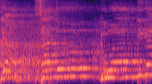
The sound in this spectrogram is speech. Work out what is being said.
Siap. Satu, dua, tiga.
